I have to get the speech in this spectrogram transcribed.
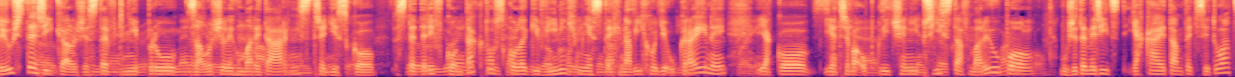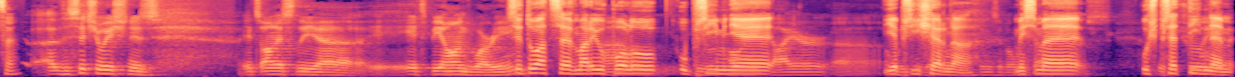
Vy už jste říkal, že jste v Dnipru založili humanitární středisko. Jste tedy v kontaktu s kolegy v jiných městech na východě Ukrajiny, jako je třeba obklíčený přístav Mariupol? Můžete mi říct, jaká je tam teď situace? Uh, uh, situace v Mariupolu upřímně je příšerná. My jsme už před týdnem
